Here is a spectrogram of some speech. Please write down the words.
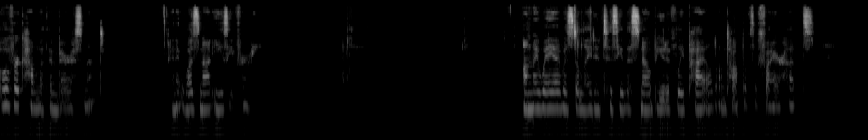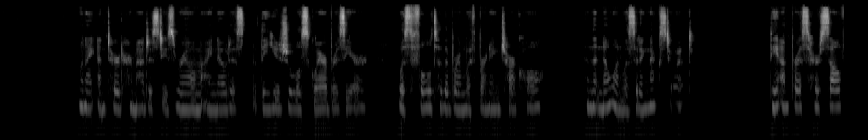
overcome with embarrassment, and it was not easy for me. On my way, I was delighted to see the snow beautifully piled on top of the fire huts. When I entered Her Majesty's room, I noticed that the usual square brazier was full to the brim with burning charcoal, and that no one was sitting next to it. The Empress herself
